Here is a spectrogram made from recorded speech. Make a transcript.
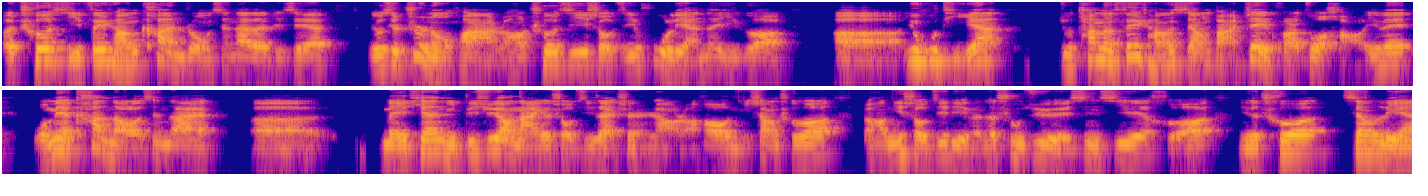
呃，车企非常看重现在的这些，尤其智能化，然后车机、手机互联的一个呃用户体验，就他们非常想把这块儿做好，因为我们也看到了现在，呃，每天你必须要拿一个手机在身上，然后你上车，然后你手机里面的数据信息和你的车相连，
